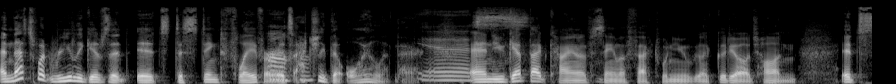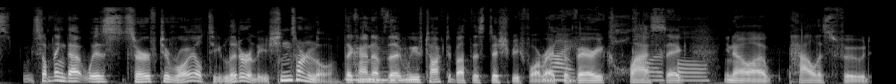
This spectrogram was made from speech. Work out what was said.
and that's what really gives it its distinct flavor. It's actually the oil in there, Yes. and you get that kind of same effect when you like 끓여 전. It's something that was served to royalty, literally. 신선로, the kind of the we've talked about this dish before, right? The Mm. Right. very classic, Colorful. you know, uh, palace food.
